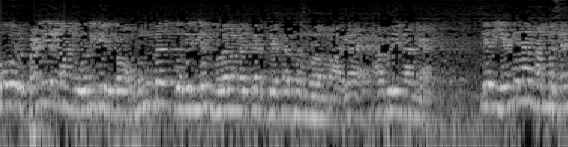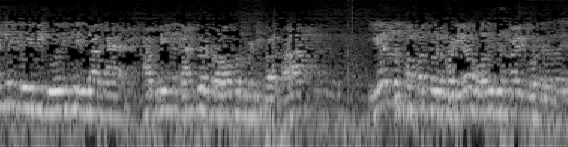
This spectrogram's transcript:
ஒவ்வொரு பணிகள் நாங்க ஒதுக்கி இருக்கோம் உங்கள் தொகுதியில் முதலமைச்சர் திட்டத்தின் மூலமாக அப்படின்னாங்க. சரி என்ன நம்ம சங்கீத தேவிக்கு ஒதுக்கி இருக்காங்க அப்படின்னு கம்ப்யூட்டர் ஓபன் பண்ணி பார்த்தா ஏழு ஐம்பத்தொரு கோடி தான் ஒதுக்கு மாதிரி போட்டுருக்கு.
